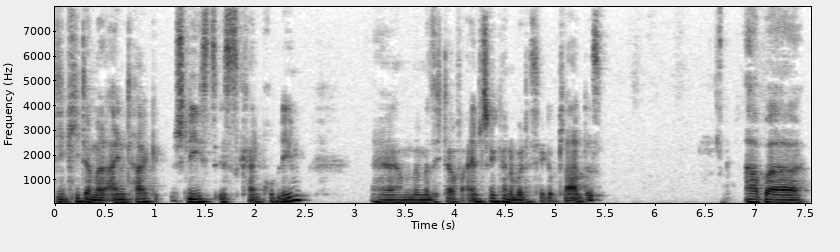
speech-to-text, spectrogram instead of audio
die Kita mal einen Tag schließt, ist kein Problem, ähm, wenn man sich darauf einstellen kann, aber das ja geplant ist. Aber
